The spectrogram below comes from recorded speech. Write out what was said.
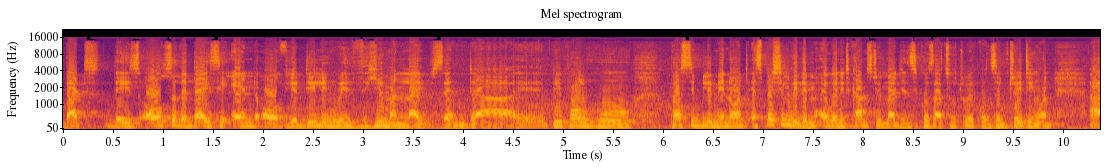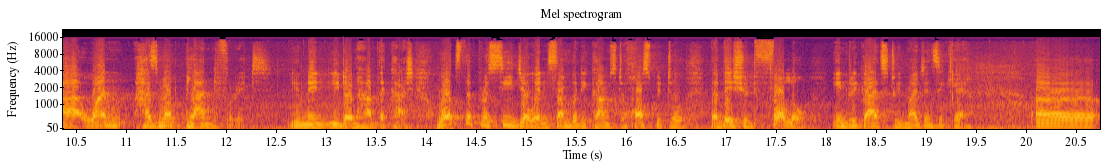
But there is also the dicey end of you're dealing with human lives and uh, people who possibly may not, especially with when it comes to emergency, because that's what we're concentrating on. Uh, one has not planned for it. You may you don't have the cash. What's the procedure when somebody comes to hospital that they should follow in regards to emergency care? Uh,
